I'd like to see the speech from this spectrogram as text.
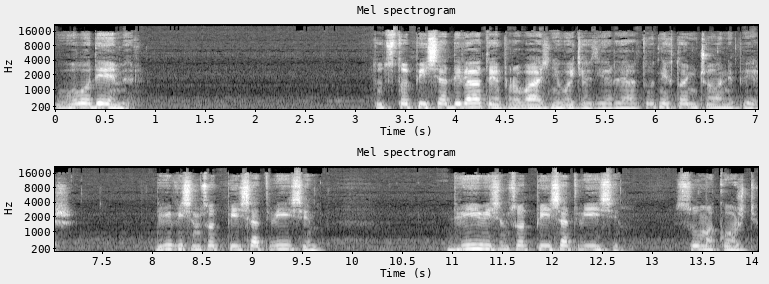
Володимир. Тут 159 провадження витяг з ЄРДР, тут ніхто нічого не пише. 2858. 2858. Сума коштів.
